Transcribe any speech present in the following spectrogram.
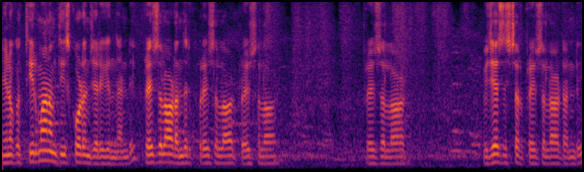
నేను ఒక తీర్మానం తీసుకోవడం జరిగిందండి. ప్రైజ్ లాడ్ అందరికి praise Lord praise Lord praise Lord Vijay sister praise Lord అండి.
